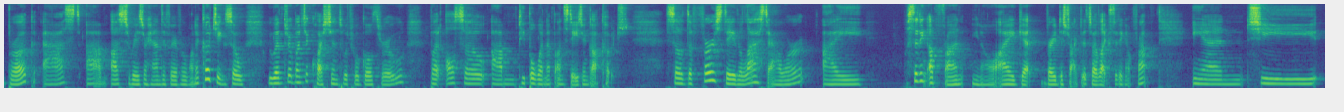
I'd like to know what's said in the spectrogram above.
Brooke, asked um, us to raise our hands if we ever wanted coaching. So we went through a bunch of questions, which we'll go through, but also um, people went up on stage and got coached. So the first day, the last hour, I was sitting up front. You know, I get very distracted, so I like sitting up front. And she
